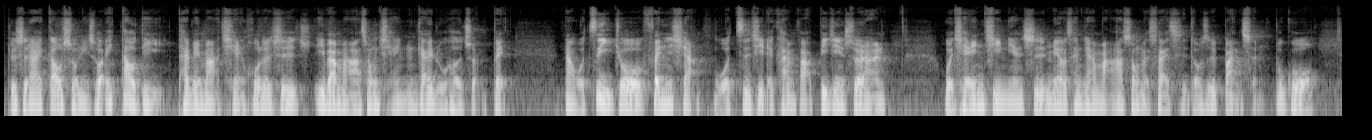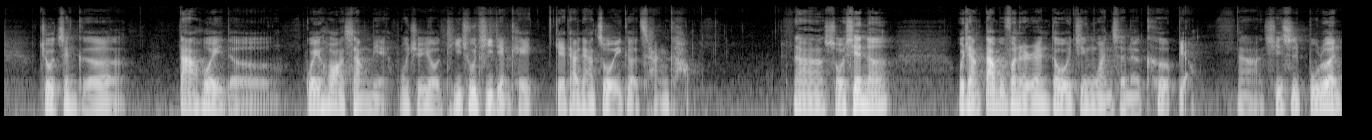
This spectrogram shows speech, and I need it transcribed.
就是来告诉你说，哎，到底台北马前或者是一般马拉松前应该如何准备。那我自己就分享我自己的看法。毕竟虽然我前几年是没有参加马拉松的赛事，都是半程，不过。就整个大会的规划上面，我觉得有提出几点可以给大家做一个参考。那首先呢，我想大部分的人都已经完成了课表。那其实不论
